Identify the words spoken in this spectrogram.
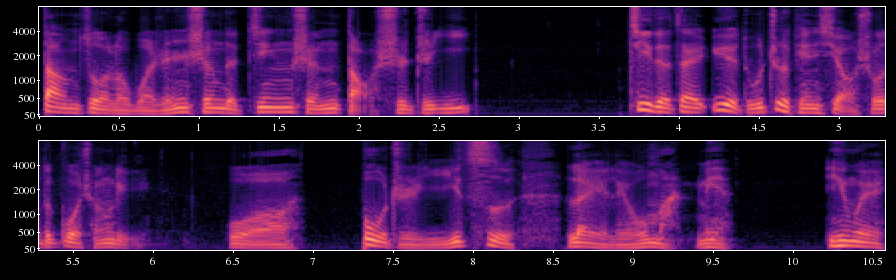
当做了我人生的精神导师之一。记得在阅读这篇小说的过程里，我。不止一次泪流满面，因为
